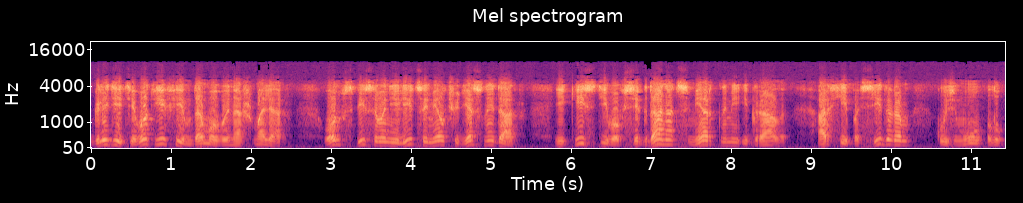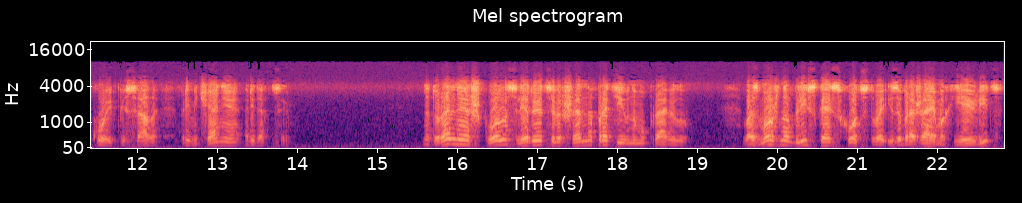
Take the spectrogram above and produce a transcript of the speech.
«Глядите, вот Ефим, домовый наш маляр. Он в списывании лиц имел чудесный дар, и кисть его всегда над смертными играла. Архипа Сидором, Кузьму Лукой писала. Примечание редакции». Натуральная школа следует совершенно противному правилу. Возможно, близкое сходство изображаемых ею лиц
